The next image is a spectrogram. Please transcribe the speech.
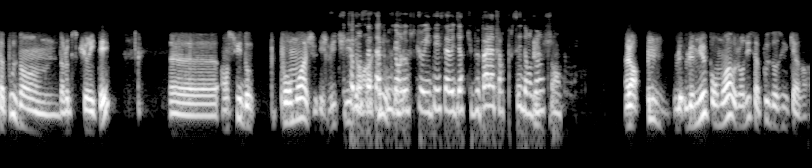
ça, pousse dans, dans l'obscurité. Euh, ensuite, donc, pour moi, je, l'utilise. Comment ça, ça pousse dans l'obscurité? Ça veut dire que tu peux pas la faire pousser dans un champ Alors, le, mieux pour moi, aujourd'hui, ça pousse dans une cave, hein.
